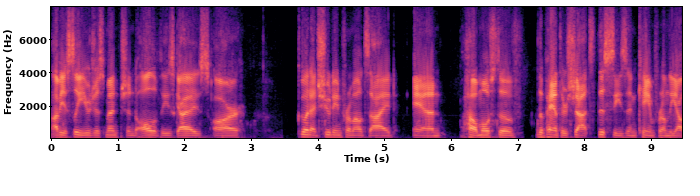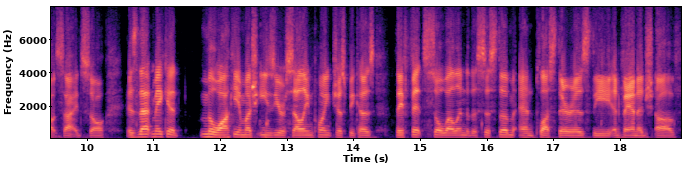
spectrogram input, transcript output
obviously you just mentioned all of these guys are good at shooting from outside and how most of the Panthers shots this season came from the outside. So, does that make it Milwaukee a much easier selling point just because they fit so well into the system and plus there is the advantage of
